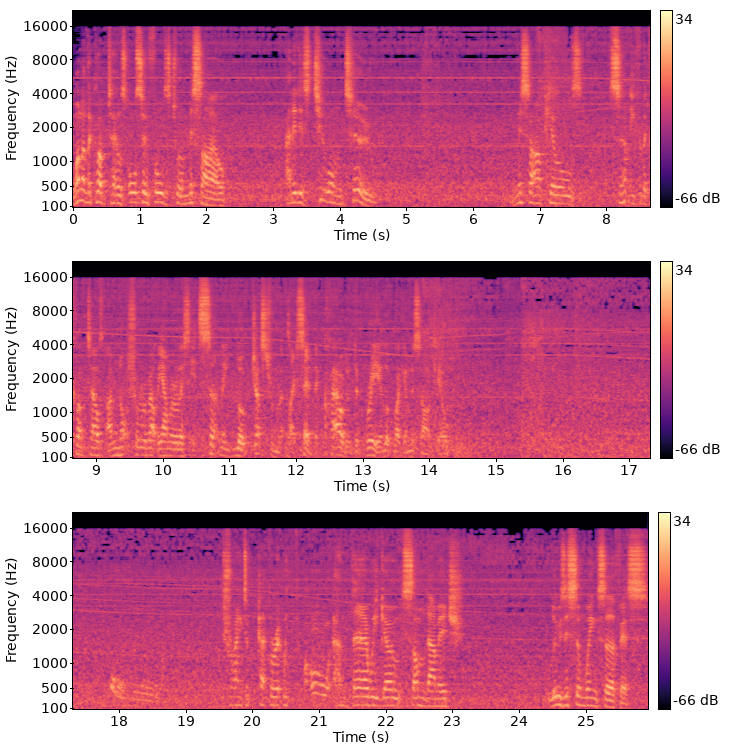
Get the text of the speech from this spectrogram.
One of the Clubtails also falls to a missile. And it is two on two. Missile kills certainly for the Clubtails, I'm not sure about the Amaryllis. It certainly looked, just from, as I said, the cloud of debris, it looked like a missile kill. Trying to pepper it with... Oh, and there we go, some damage. Loses some wing surface.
